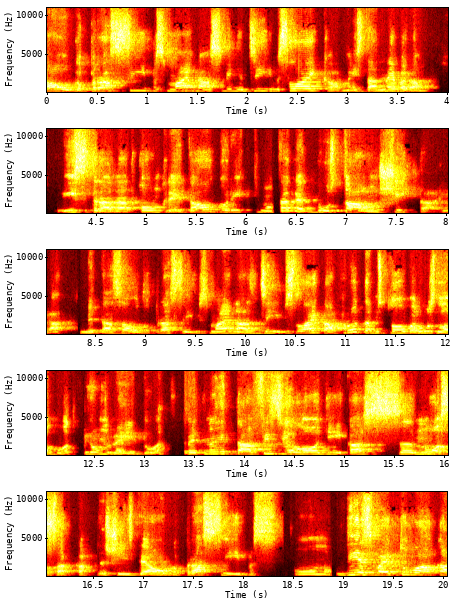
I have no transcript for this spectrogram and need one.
auga prasības mainās viņa dzīves laikā. Mēs tā nevaram izstrādāt konkrētu algoritmu, tagad būs tā un šitā. Ja? Bet tās auga prasības mainās dzīves laikā. Protams, to var uzlabot, pilnveidot. Bet nu, ir tā fizioloģija, kas nosaka šīs auga prasības. Un diez vai tuvākā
